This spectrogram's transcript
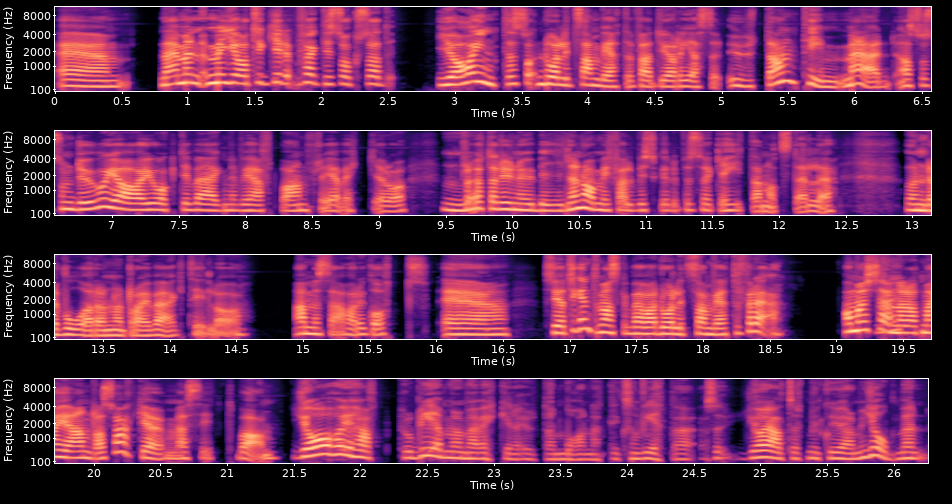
Eh, nej men, men jag tycker faktiskt också att jag har inte så dåligt samvete för att jag reser utan Tim med. Alltså som du och jag har ju åkt iväg när vi har haft barnfria veckor och Mm. pratade ju nu i bilen om ifall vi skulle försöka hitta något ställe under våren och dra iväg till och ja, men så här har det gått. Eh, så jag tycker inte man ska behöva ha dåligt samvete för det. Om man känner att man gör andra saker med sitt barn. Jag har ju haft problem med de här veckorna utan barn att liksom veta, alltså, jag har alltid haft mycket att göra med jobb men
